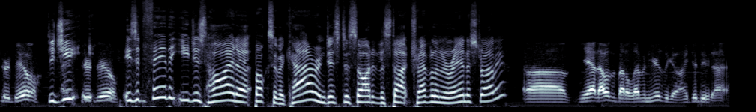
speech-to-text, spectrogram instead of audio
sure do. Did you? I sure do. Is it fair that you just hired a box of a car and just decided to start travelling around Australia? Uh, yeah, that was about 11 years ago. I did do that.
